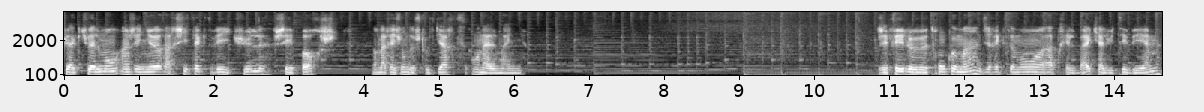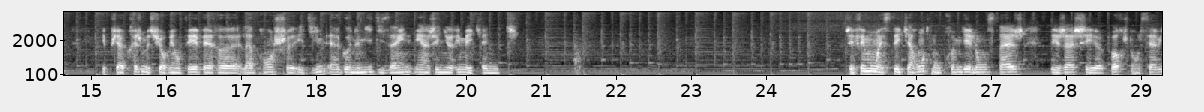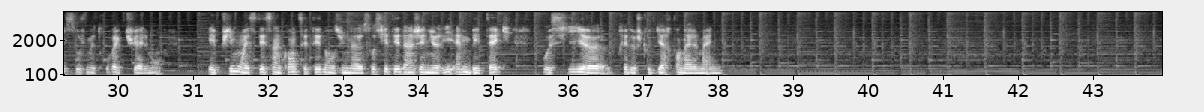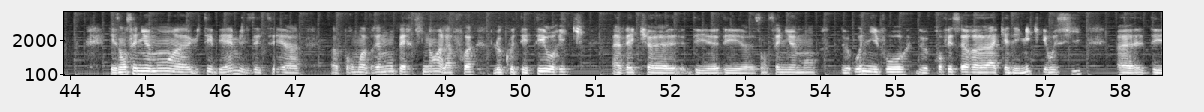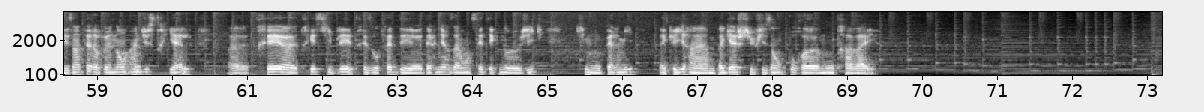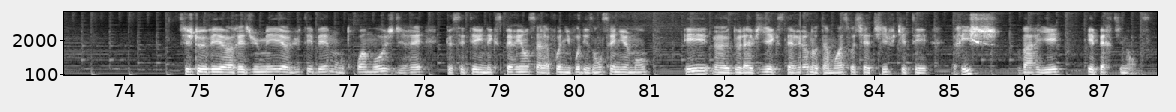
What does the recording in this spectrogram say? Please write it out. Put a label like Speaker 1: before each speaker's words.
Speaker 1: suis actuellement ingénieur architecte véhicule chez Porsche dans la région de Stuttgart en Allemagne. J'ai fait le tronc commun directement après le bac à l'UTBM et puis après je me suis orienté vers euh, la branche EDIM, ergonomie, design et ingénierie mécanique. J'ai fait mon ST40, mon premier long stage déjà chez euh, Porsche dans le service où je me trouve actuellement. Et puis mon ST50, c'était dans une société d'ingénierie MBTech, aussi euh, près de Stuttgart en Allemagne. Les enseignements UTBM, euh, ils étaient euh, euh, pour moi vraiment pertinents à la fois le côté théorique avec des, des, enseignements de haut niveau de professeurs académiques et aussi des intervenants industriels très, très ciblés et très au fait des dernières avancées technologiques qui m'ont permis d'accueillir un bagage suffisant pour mon travail. Si je devais euh, résumer euh, l'UTBM en trois mots, je dirais que c'était une expérience à la fois au niveau des enseignements et euh, de la vie extérieure, notamment associative, qui était riche, variée et pertinente.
